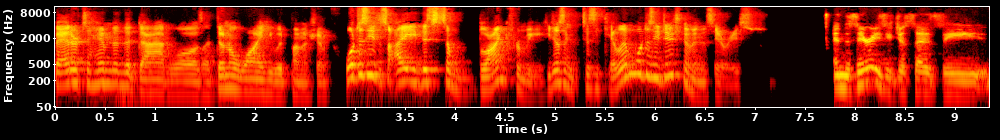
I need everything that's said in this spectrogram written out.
better to him than the dad was. I don't know why he would punish him. What does he? I this is a blank for me. He doesn't. Does he kill him? What does he do to him in the series? In the series, he just says he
